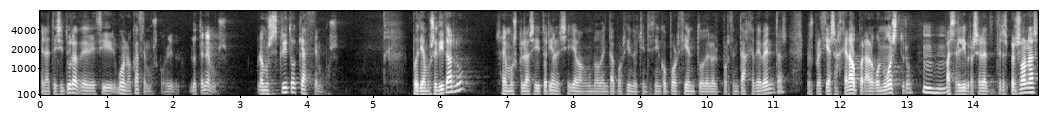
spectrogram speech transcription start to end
en la tesitura de decir, bueno, ¿qué hacemos con el libro? Lo tenemos, lo hemos escrito, ¿qué hacemos? Podíamos editarlo, sabemos que las editoriales se llevan un 90%, 85% del porcentaje de ventas, nos parecía exagerado para algo nuestro, pasa el libro a ser de tres personas,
